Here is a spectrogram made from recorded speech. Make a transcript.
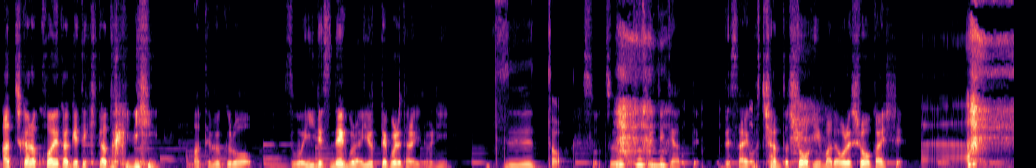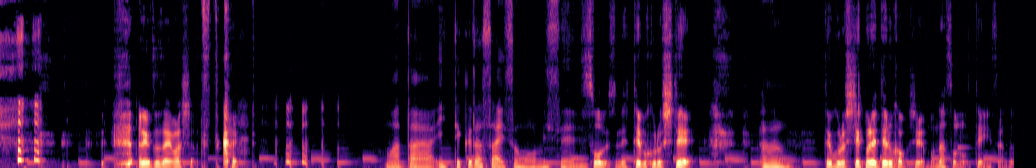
あっちから声かけてきた時に「あ手袋すごいいいですね」ぐらい言ってくれたらいいのに。ずーっと。そうずっとついてきあって。で最後ちゃんと商品まで俺紹介して。あ「ありがとうございました」つって帰って。ーまた行ってくださいそのお店。そうですね。手袋して。うん。手袋してくれてるかもしれんもんなその店員さんが。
